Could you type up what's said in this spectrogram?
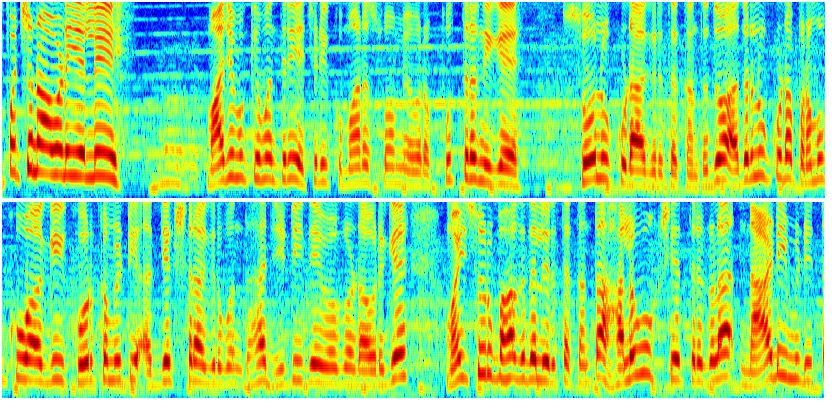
ಉಪಚುನಾವಣೆಯಲ್ಲಿ ಮಾಜಿ ಮುಖ್ಯಮಂತ್ರಿ ಎಚ್ ಡಿ ಕುಮಾರಸ್ವಾಮಿ ಅವರ ಪುತ್ರನಿಗೆ ಸೋಲು ಕೂಡ ಆಗಿರತಕ್ಕಂಥದ್ದು. ಅದರಲ್ಲೂ ಕೂಡ ಪ್ರಮುಖವಾಗಿ ಕೋರ್ ಕಮಿಟಿ ಅಧ್ಯಕ್ಷರಾಗಿರುವಂತಹ ಜಿ ಟಿ ದೇವೇಗೌಡ ಅವರಿಗೆ ಮೈಸೂರು ಭಾಗದಲ್ಲಿರತಕ್ಕಂಥ ಹಲವು ಕ್ಷೇತ್ರಗಳ ನಾಡಿ ಮಿಡಿತ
